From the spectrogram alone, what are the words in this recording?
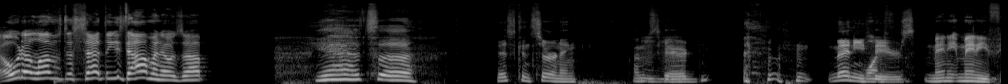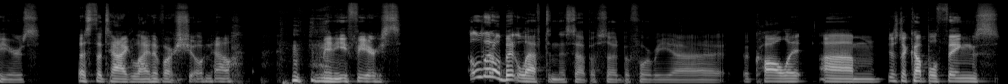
Oda loves to set these dominoes up. Yeah, it's uh it's concerning. I'm Mhm. scared. Many One- fears. Many, many fears. That's the tagline of our show now. many fears. A little bit left in this episode before we uh call it. Um just a couple things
